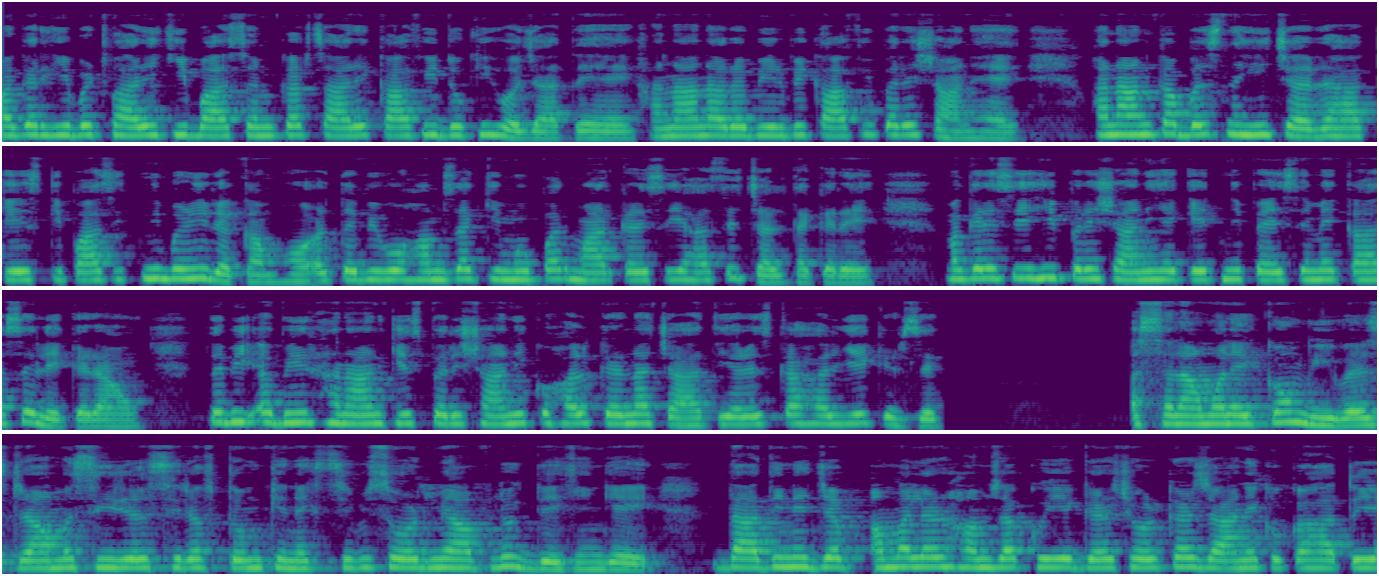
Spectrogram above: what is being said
मगर ये बंटवारे की बात सुनकर सारे काफ़ी दुखी हो जाते हैं। हनान और अबीर भी काफ़ी परेशान है। हनान का बस नहीं चल रहा कि इसके पास इतनी बड़ी रकम हो और तभी वो हमजा के मुँह पर मार कर इसे यहाँ से चलता करे। मगर इसे यही परेशानी है कि इतने पैसे मैं कहाँ से लेकर आऊँ? तभी अबीर हनान की इस परेशानी को हल करना चाहती है और इसका हल ये कर सकती असलम वीवर्स ड्रामा सीरियल सिर्फ़ तुम के नेक्स्ट एपिसोड में आप लोग देखेंगे। दादी ने जब अमल और हमजा को ये घर छोड़कर जाने को कहा तो ये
